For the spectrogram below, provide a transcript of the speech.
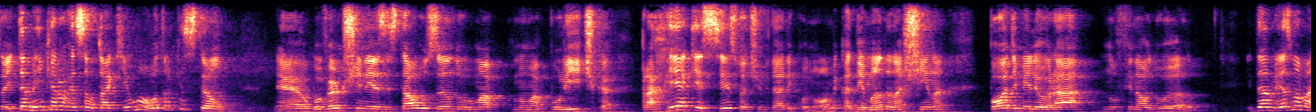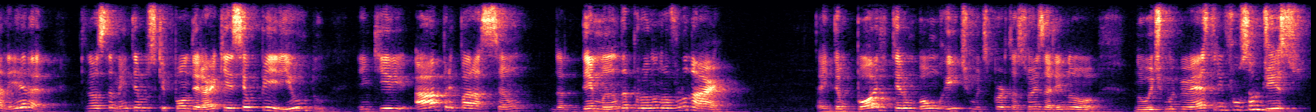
E também quero ressaltar aqui uma outra questão. É, o governo chinês está usando uma, uma política para reaquecer sua atividade econômica, a demanda na China pode melhorar no final do ano. E da mesma maneira que nós também temos que ponderar que esse é o período em que há preparação da demanda para o ano novo lunar. Tá? Então pode ter um bom ritmo de exportações ali no, no último bimestre em função disso.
